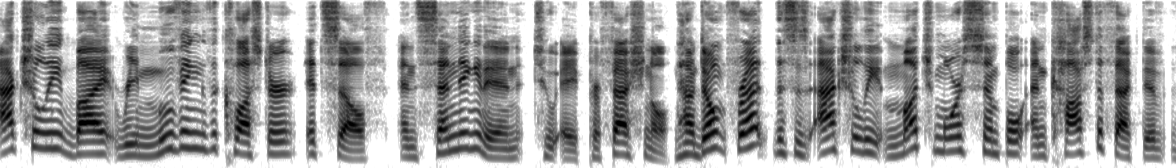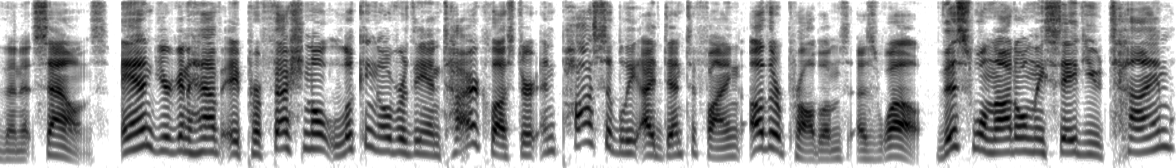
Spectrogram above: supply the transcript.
actually by removing the cluster itself and sending it in to a professional. Now don't fret, this is actually much more simple and cost effective than it sounds. And you're gonna have a professional looking over the entire cluster and possibly identifying other problems as well. This will not only save you time,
